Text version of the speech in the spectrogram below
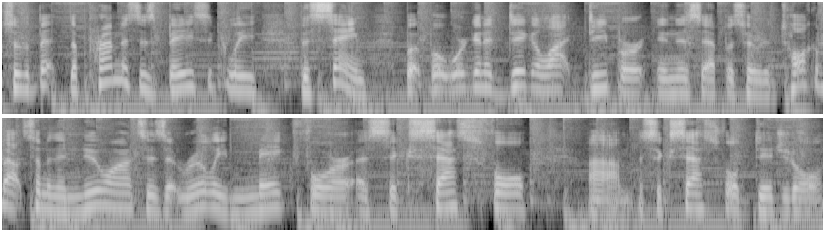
So the, the premise is basically the same, but, but we're going to dig a lot deeper in this episode and talk about some of the nuances that really make for a successful um, a successful digital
